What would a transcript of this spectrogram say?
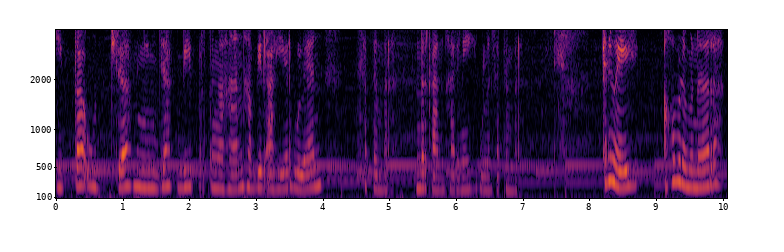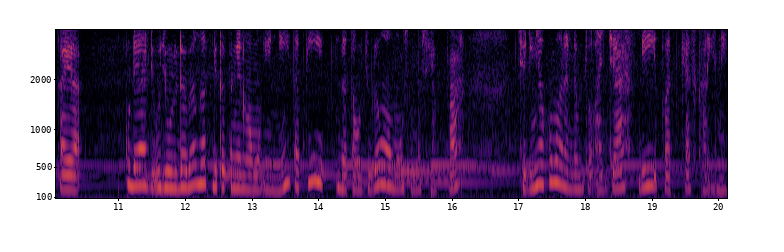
kita udah menginjak di pertengahan hampir akhir bulan September. Bener kan hari ini bulan September? Anyway, aku bener-bener kayak udah di ujung lidah banget gitu pengen ngomong ini Tapi nggak tahu juga ngomong sama siapa. Jadinya aku mau random tuh aja di podcast kali ini.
